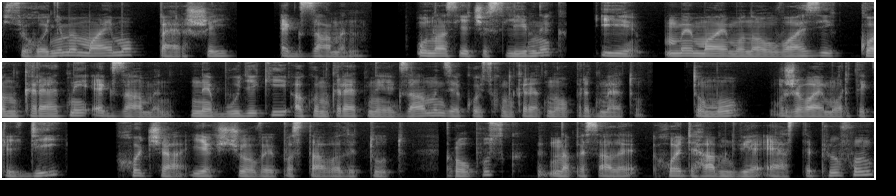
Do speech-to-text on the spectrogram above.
Сьогодні ми маємо перший екзамен. У нас є числівник, і ми маємо на увазі конкретний екзамен. Не будь-який, а конкретний екзамен з якогось конкретного предмету. Тому вживаємо артикль die, Хоча, якщо ви поставили тут пропуск, написали Heute haben wir erste Prüfung,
